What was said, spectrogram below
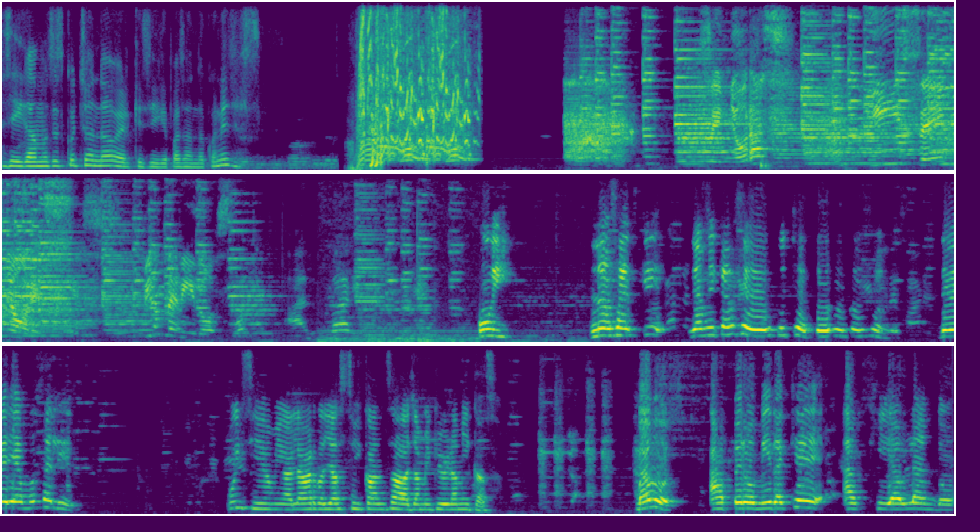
sigamos escuchando a ver qué sigue pasando con ellas. Uy, no, ¿sabes qué? Ya me cansé de escuchar todas esas canciones. Deberíamos salir. Uy, sí, amiga, la verdad ya estoy cansada, ya me quiero ir a mi casa. Vamos. Ah, pero mira que aquí hablando,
